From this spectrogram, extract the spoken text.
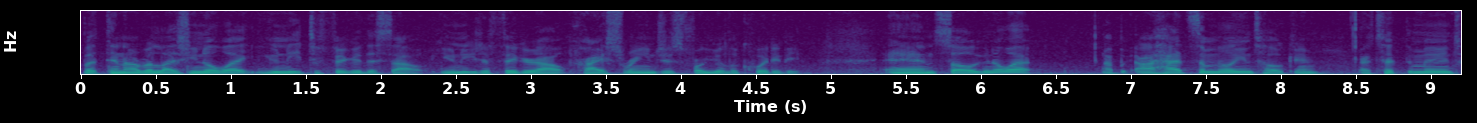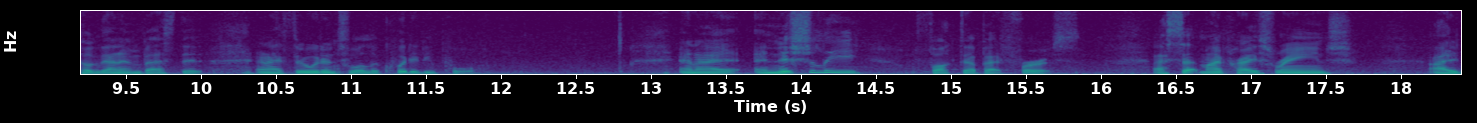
But then I realized, you know what? You need to figure this out. You need to figure out price ranges for your liquidity. And so, you know what? I, I had some million token. I took the million token that I invested and I threw it into a liquidity pool. And I initially fucked up at first. I set my price range. I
